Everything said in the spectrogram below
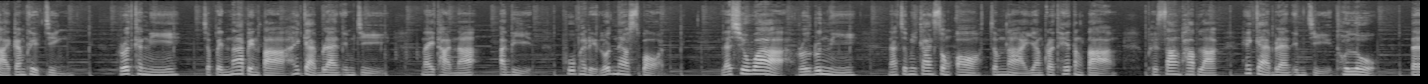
สายการผลิตจริง รถคันนี้จะเป็นหน้าเป็นตาให้แก่แบรนด์ MG ในฐานะอดีต ผู้ผลิตรถแนวสปอร์ต และเชื่อว่ารถรุ่นนี้น่าจะมีการส่งออกจำหน่ายยังประเทศต่างๆ เพื่อสร้างภาพลักษณ์ให้แก่แบรนด์ MG ทั่วโลก แต่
